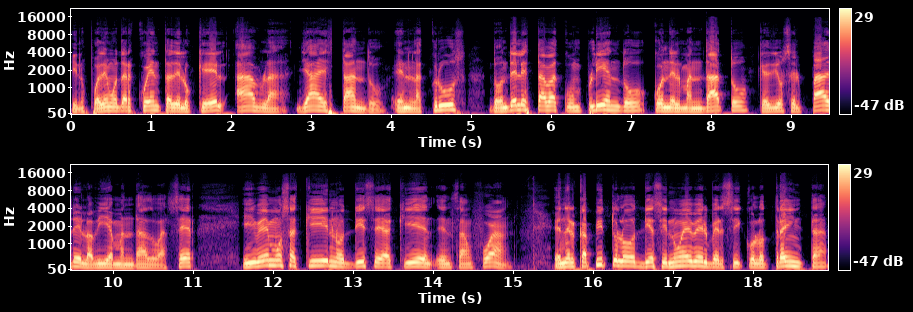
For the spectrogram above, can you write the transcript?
y nos podemos dar cuenta de lo que Él habla ya estando en la cruz, donde Él estaba cumpliendo con el mandato que Dios el Padre lo había mandado hacer. Y vemos aquí, nos dice aquí en, en San Juan, en el capítulo 19, el versículo 30,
